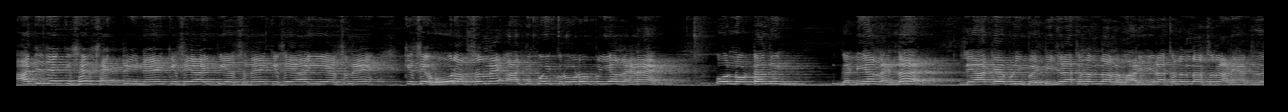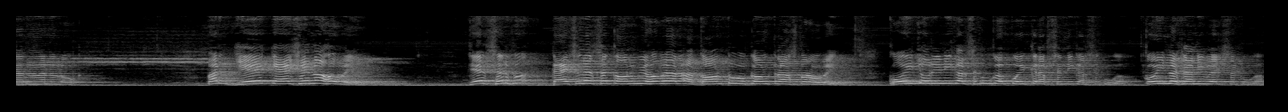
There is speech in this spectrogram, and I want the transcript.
ਅੱਜ ਜੇ ਕਿਸੇ ਸੈਕਟਰੀ ਨੇ, ਕਿਸੇ ਆਈਪੀਐਸ ਨੇ, ਕਿਸੇ ਆਈਏਐਸ ਨੇ, ਕਿਸੇ ਹੋਰ ਅਫਸਰ ਨੇ ਅੱਜ ਕੋਈ ਕਰੋੜ ਰੁਪਈਆ ਲੈਣਾ ਉਹ ਨੋਟਾਂ ਦੀ ਗੱਡੀਆਂ ਲੈਂਦਾ ਲਿਆ ਕੇ ਆਪਣੀ ਪੇਟੀ 'ਚ ਰੱਖ ਲੈਂਦਾ, ਅਲਮਾਰੀ 'ਚ ਰੱਖ ਲੈਂਦਾ, ਸਰਾਣਿਆਂ 'ਚ ਦੇ ਦਿੰਦੇ ਨੇ ਲੋਕ। ਪਰ ਜੇ ਕੈਸ਼ ਹੀ ਨਾ ਹੋਵੇ, ਜੇ ਸਿਰਫ ਕੈਸ਼ਲੈਸ ਇਕਨੋਮੀ ਹੋਵੇ ਔਰ ਅਕਾਊਂਟ ਟੂ ਅਕਾਊਂਟ ਟ੍ਰਾਂਸਫਰ ਹੋਵੇ, ਕੋਈ ਚੋਰੀ ਨਹੀਂ ਕਰ ਸਕੂਗਾ, ਕੋਈ ਕਰਪਸ਼ਨ ਨਹੀਂ ਕਰ ਸਕੂਗਾ, ਕੋਈ ਨਸ਼ਾ ਨਹੀਂ ਵੇਚ ਸਕੂਗਾ।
